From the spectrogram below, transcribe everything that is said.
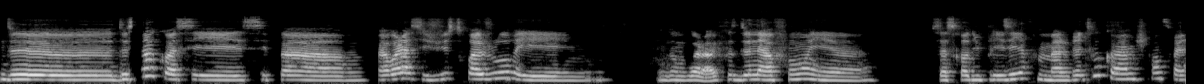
de de ça quoi. C'est c'est pas enfin voilà c'est juste trois jours et donc voilà il faut se donner à fond et euh, ça sera du plaisir malgré tout quand même je pense ouais.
